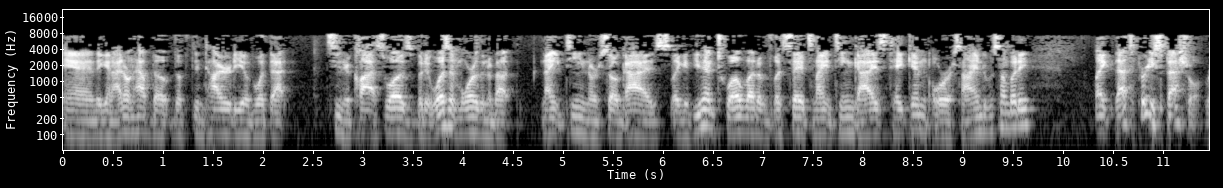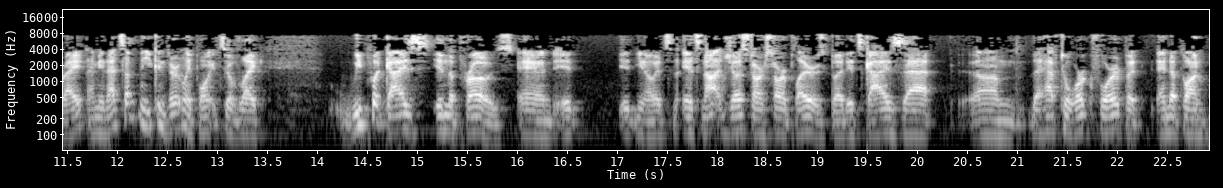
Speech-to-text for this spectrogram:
and again, I don't have the, the entirety of what that senior class was, but it wasn't more than about 19 or so guys. Like if you had 12 out of, let's say it's 19 guys taken or signed with somebody, like that's pretty special, right? I mean, that's something you can certainly point to of like, we put guys in the pros and it, it, you know, it's, it's not just our star players, but it's guys that, um, that have to work for it, but end up on,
